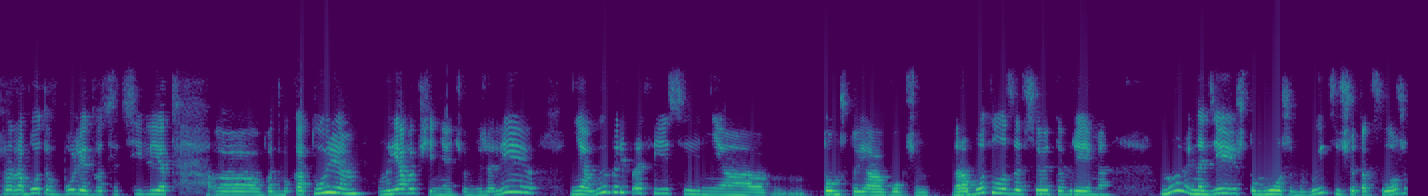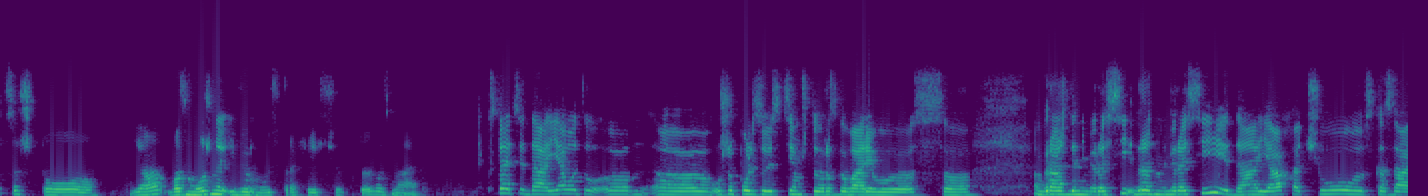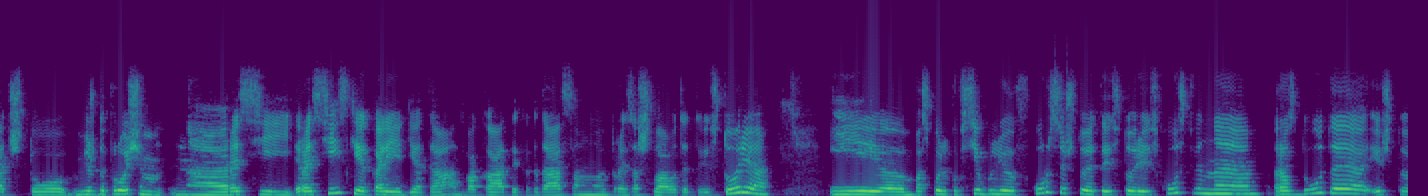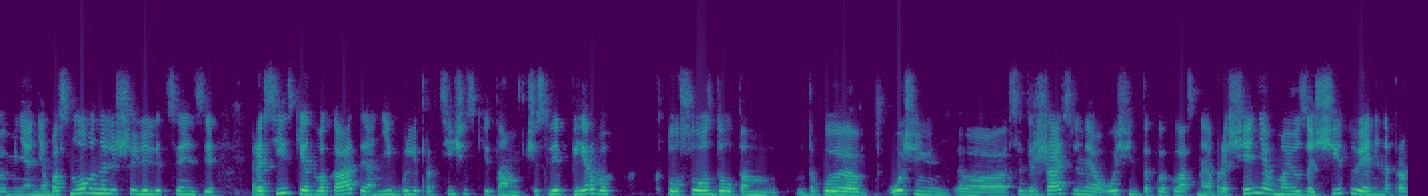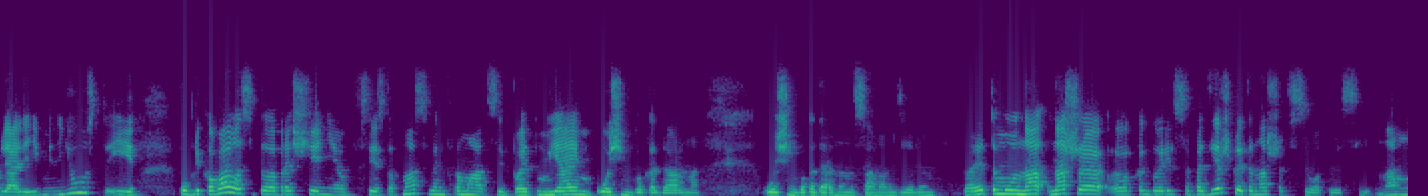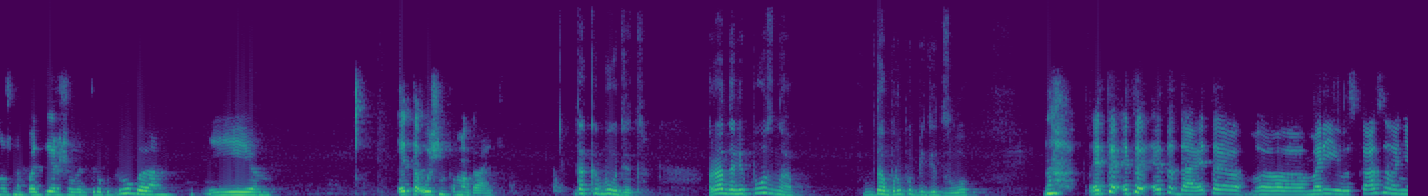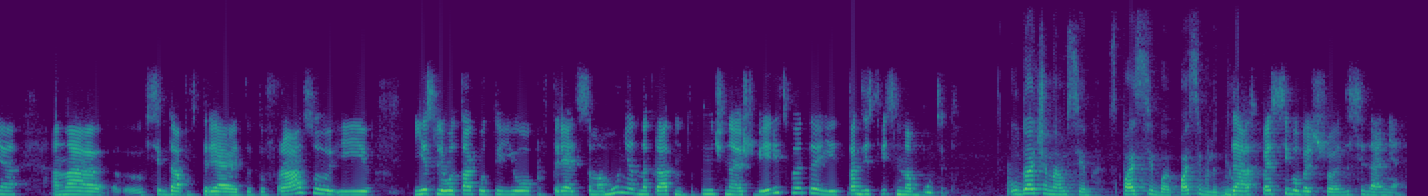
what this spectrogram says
проработав более 20 лет э, в адвокатуре, ну, я вообще ни о чем не жалею, ни о выборе профессии, ни о том, что я, в общем, наработала за все это время. Ну и надеюсь, что, может быть, еще так сложится, что я, возможно, и вернусь в профессию, кто его знает. Кстати, да, я вот э, э, уже пользуюсь тем, что разговариваю с гражданами России, гражданами России, да, я хочу сказать, что, между прочим, России, российские коллеги, да, адвокаты, когда со мной произошла вот эта история, и э, поскольку все были в курсе, что эта история искусственная, раздутая, и что меня необоснованно лишили лицензии, российские адвокаты, они были практически там в числе первых, кто создал там такое очень э, содержательное, очень такое классное обращение в мою защиту, и они направляли и в Минюст, и публиковалось это обращение в средствах массовой информации, поэтому я им очень благодарна, очень благодарна на самом деле. Поэтому на, наша, э, как говорится, поддержка – это наше все. То есть нам нужно поддерживать друг друга, и это очень помогает. Так и будет. Рано или поздно добро победит зло. Это, это, это да, это э, Мария высказывание. Она э, всегда повторяет эту фразу, и если вот так вот ее повторять самому неоднократно, то ты начинаешь верить в это, и так действительно будет. Удачи нам всем. Спасибо. Спасибо, Людмила. Да, спасибо большое. До свидания.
